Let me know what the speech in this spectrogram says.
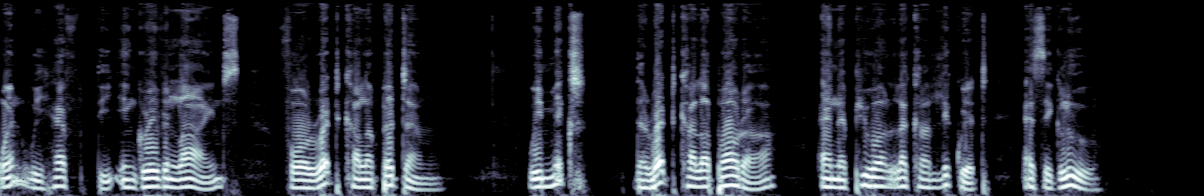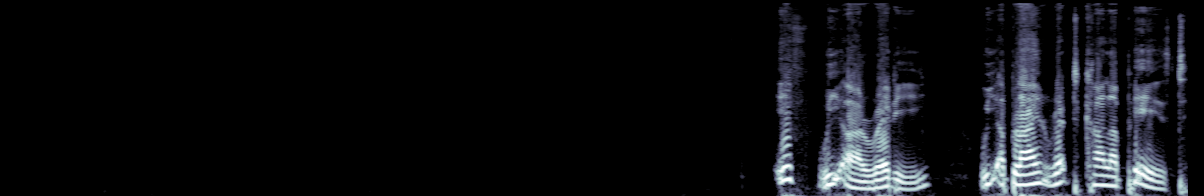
When we have the engraving lines for red color pattern, we mix the red color powder and a pure lacquer liquid as a glue. If we are ready, we apply red color paste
